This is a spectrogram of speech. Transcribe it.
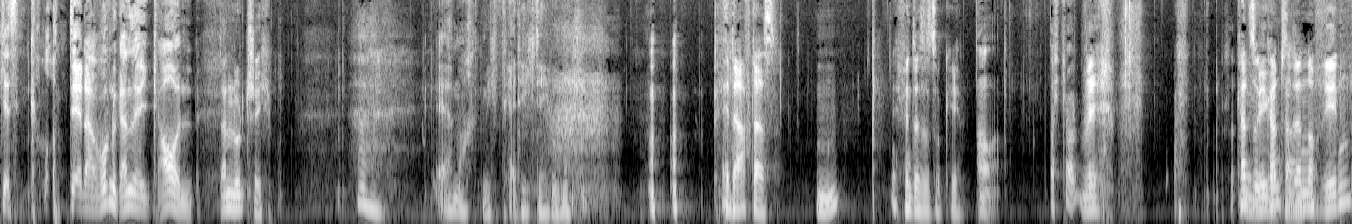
Jetzt kaut der da rum, du kannst ja nicht kauen. Dann lutschig. Er macht mich fertig, der Junge. er darf das. Mhm. Ich finde, das ist okay. Aua. Das tut weh. Das Kannst du, kannst du dann noch reden?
